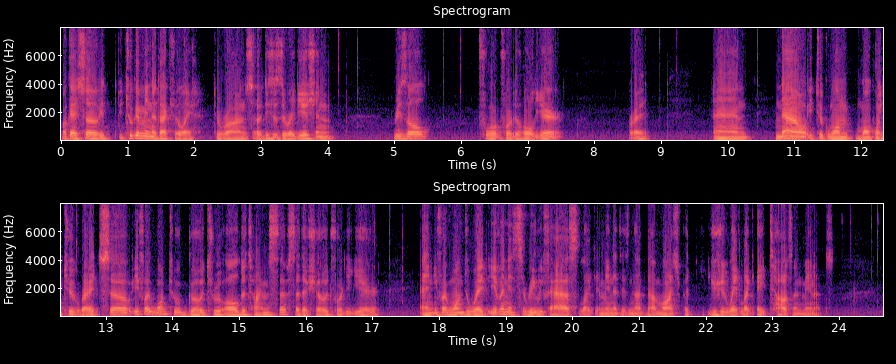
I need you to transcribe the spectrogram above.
Okay so it, it took a minute actually to run. So this is the radiation result for for the whole year right and now it took 1 1.2 right? So if I want to go through all the time steps that I showed for the year and if I want to wait even it's really fast like a minute is not that much but you should wait like 8,000 minutes.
